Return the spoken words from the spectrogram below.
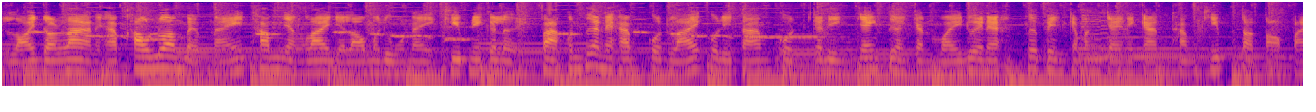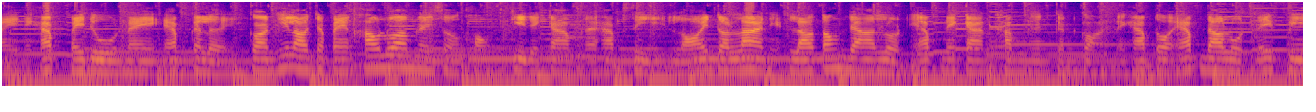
400 ดอลลาร์นะครับเข้าร่วมแบบไหนทำอย่างไร เดี๋ยวเรามาดูในคลิปนี้กันเลย ฝากเพื่อนๆนะครับกดไลค์กดติดตามกดกระดิ่งแจ้งเตือนกันไว้ด้วยนะเพื่อเป็นกำลังใจในการทำคลิปต่อๆไปนะครับไปดูในแอปกันเลย ก่อนที่เราจะไปเข้าร่วมในส่วนของกิจกรรมนะครับ 400 ดอลลาร์เนี่ยเราต้องดาวน์โหลดแอปในการทำเงินกันก่อนนะครับตัวแอปดาวน์โหลดได้ฟรี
